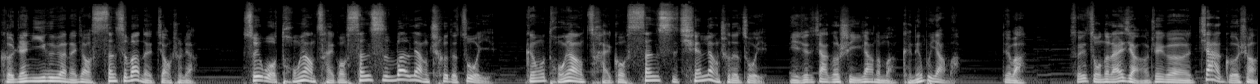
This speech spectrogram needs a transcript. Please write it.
可人一个月呢要三四万的交车量，所以我同样采购三四万辆车的座椅，跟我同样采购三四千辆车的座椅，你觉得价格是一样的吗？肯定不一样嘛，对吧？所以总的来讲，这个价格上，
